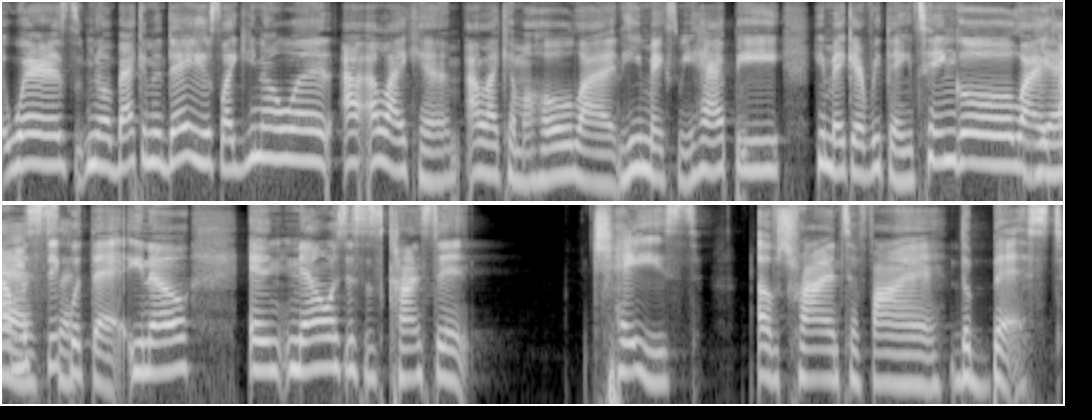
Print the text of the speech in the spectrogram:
Whereas you know back in the day, it's like you know what I, I like him. I like him a whole lot. He makes me happy. He make everything tingle. Like I'm gonna stick with that. You know. And now it's just this constant chase of trying to find the best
